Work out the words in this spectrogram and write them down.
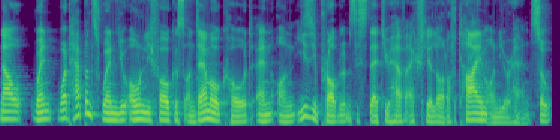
Now, when what happens when you only focus on demo code and on easy problems is that you have actually a lot of time on your hands. So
